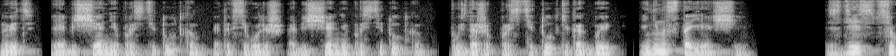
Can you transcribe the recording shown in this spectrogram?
Но ведь и обещание проституткам – это всего лишь обещание проституткам. пусть даже проститутки как бы и не настоящие. Здесь все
